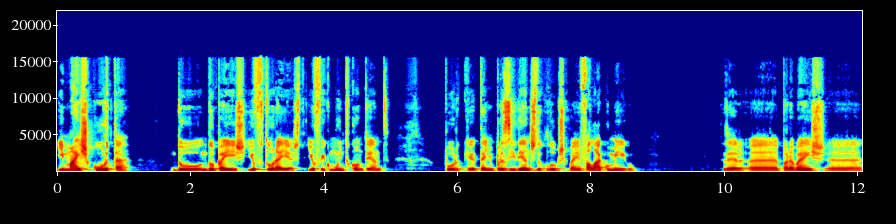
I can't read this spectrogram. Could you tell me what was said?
e mais curta do, do país e o futuro é este. E eu fico muito contente porque tenho presidentes de clubes que vêm falar comigo. Quer dizer, uh, parabéns. Uh,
